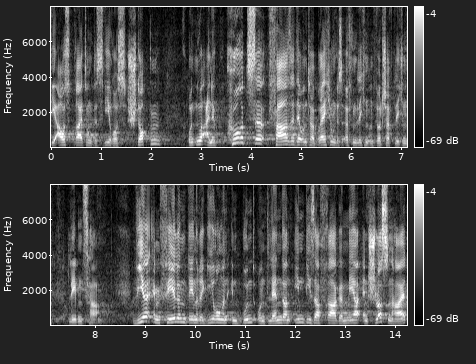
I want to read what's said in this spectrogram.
die Ausbreitung des Virus stoppen und nur eine kurze Phase der Unterbrechung des öffentlichen und wirtschaftlichen Lebens haben. Wir empfehlen den Regierungen in Bund und Ländern in dieser Frage mehr Entschlossenheit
